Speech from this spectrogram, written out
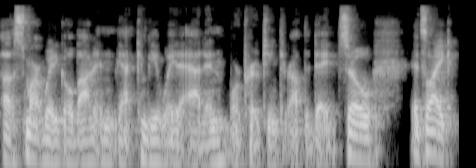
a smart way to go about it. And that can be a way to add in more protein throughout the day. So it's like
